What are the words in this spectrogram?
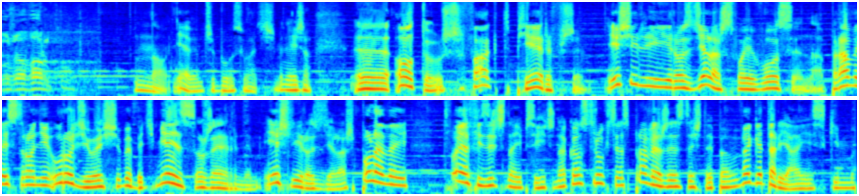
dużo worków. No, nie wiem, czy było słychać. Mniejsza. E, otóż, fakt pierwszy. Jeśli rozdzielasz swoje włosy na prawej stronie, urodziłeś się, by być mięsożernym. Jeśli rozdzielasz po lewej, twoja fizyczna i psychiczna konstrukcja sprawia, że jesteś typem wegetariańskim.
